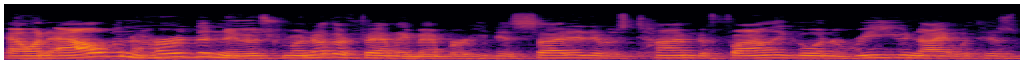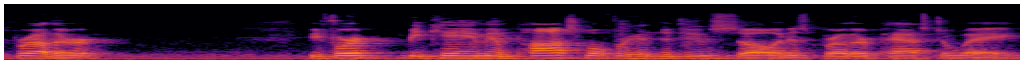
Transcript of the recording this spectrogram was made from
And when Alvin heard the news from another family member, he decided it was time to finally go and reunite with his brother before it became impossible for him to do so and his brother passed away.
